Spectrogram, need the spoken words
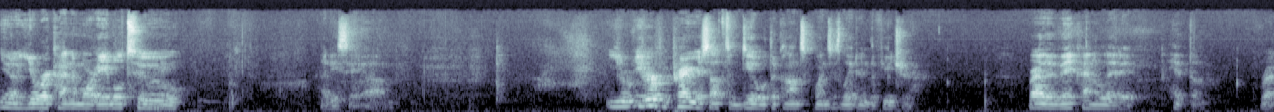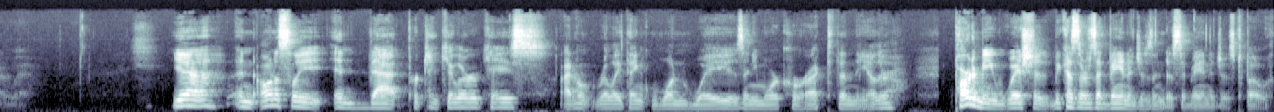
you know, you were kind of more able to. How do you say? Um, you you were preparing yourself to deal with the consequences later in the future, rather they kind of let it hit them right away. Yeah, and honestly, in that particular case, I don't really think one way is any more correct than the other. Part of me wishes because there's advantages and disadvantages to both.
